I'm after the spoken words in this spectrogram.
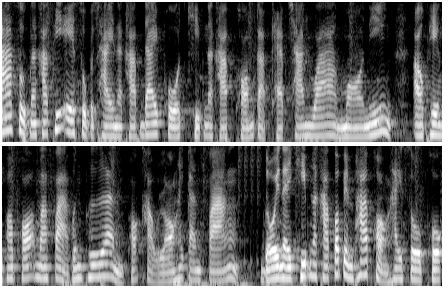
ล่าสุดนะครับพี่เอสุปชัยนะครับได้โพสต์คลิปนะครับพร้อมกับแคปชั่นว่า Morning เอาเพลงเพราะๆมาฝากเพื่อนๆ เพราะเขาร้องให้กันฟัง โดยในคลิปนะครับก็เป็นภาพของไฮโซโพก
